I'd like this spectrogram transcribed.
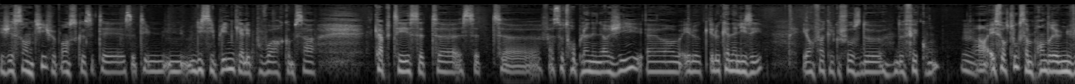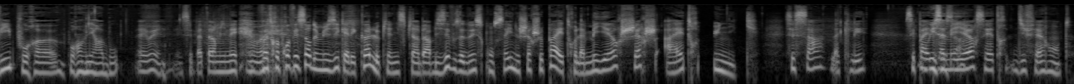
et j'ai senti, je pense que c'était c'était une, une- discipline qui allait pouvoir comme ça capter cette, euh, cette, euh, enfin, ce trop plein d'énergie euh, et, le, et le canaliser et en faire quelque chose de, de fécond. Mm. Ah, Et surtout que ça me prendrait une vie pour, euh, pour en venir à bout. Et oui, et c'est pas terminé. Ouais. Votre professeur de musique à l'école, le pianiste Pierre Barbizet, vous a donné ce conseil ne cherche pas à être la meilleure, cherche à être unique. C'est ça la clé. C'est pas Oui, être la ça. meilleure, c'est être différente,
